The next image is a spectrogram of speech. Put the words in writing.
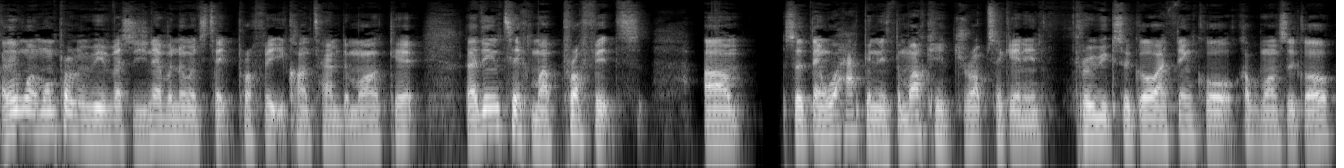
I think one, one problem with investors, you never know when to take profit. You can't time the market. I didn't take my profits. Um, so then what happened is the market drops again in three weeks ago, I think, or a couple months ago.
